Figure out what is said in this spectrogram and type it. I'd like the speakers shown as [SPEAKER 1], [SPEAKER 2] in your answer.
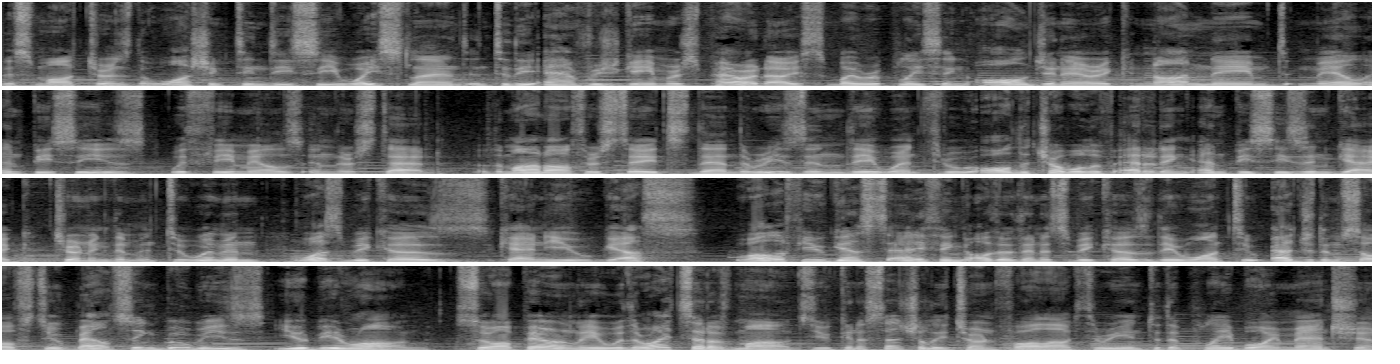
[SPEAKER 1] This mod turns the Washington DC wasteland into the average gamer's paradise by replacing all generic non-named male NPCs with females in their stead. The mod author states that the reason they went through all the trouble of editing NPCs in GECK, turning them into women, was because, can you guess? Well, if you guessed anything other than it's because they want to edge themselves to bouncing boobies, you'd be wrong. So apparently, with the right set of mods, you can essentially turn Fallout 3 into the Playboy Mansion.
